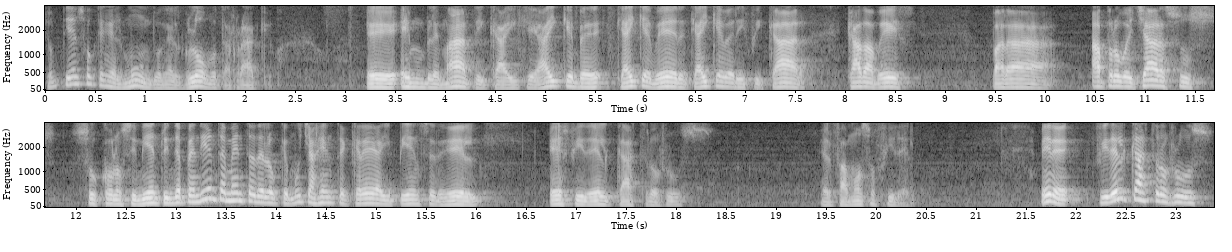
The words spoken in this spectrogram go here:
yo pienso que en el mundo, en el globo terráqueo, eh, emblemática y que hay que, ver, que hay que ver, que hay que verificar cada vez para aprovechar sus, sus conocimientos, independientemente de lo que mucha gente crea y piense de él, es Fidel Castro Ruz, el famoso Fidel. Mire, Fidel Castro Ruz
